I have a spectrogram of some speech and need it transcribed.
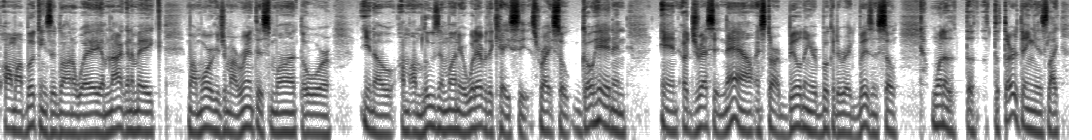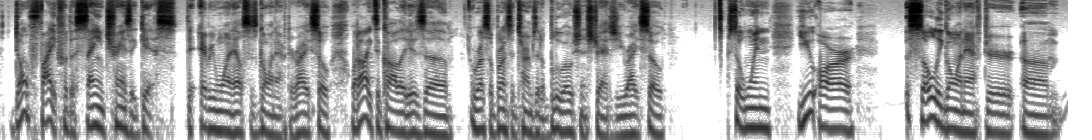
all my bookings have gone away. I'm not going to make my mortgage or my rent this month, or, you know, I'm, I'm losing money or whatever the case is, right? So go ahead and, and address it now and start building your book of direct business. So one of the, the, the third thing is like don't fight for the same transit guests that everyone else is going after, right? So what I like to call it is uh, Russell Brunson terms of the blue ocean strategy, right? So so when you are solely going after um,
